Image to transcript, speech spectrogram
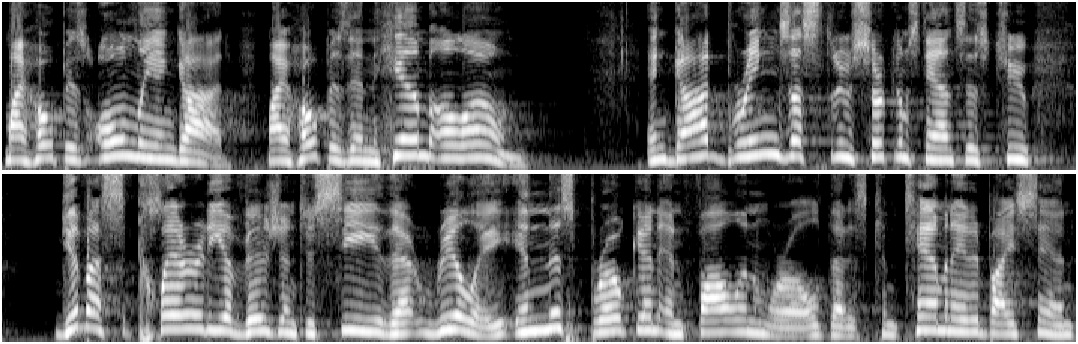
My hope is only in God, my hope is in Him alone. And God brings us through circumstances to give us clarity of vision to see that really, in this broken and fallen world that is contaminated by sin,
